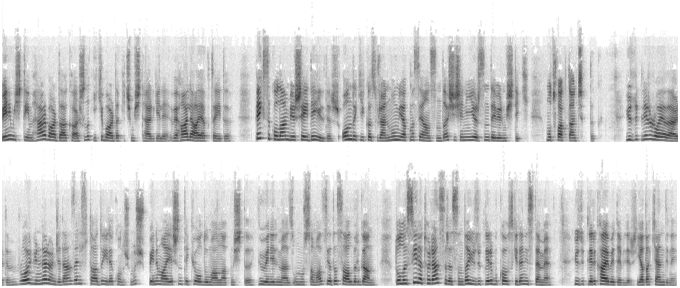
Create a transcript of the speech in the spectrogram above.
Benim içtiğim her bardağa karşılık iki bardak içmişti hergele ve hala ayaktaydı. Pek sık olan bir şey değildir. 10 dakika süren mum yakma seansında şişenin yarısını devirmiştik. Mutfaktan çıktık. Yüzükleri Roy'a verdim. Roy günler önceden Zen üstadı ile konuşmuş, benim Ayyaş'ın teki olduğumu anlatmıştı. Güvenilmez, umursamaz ya da saldırgan. Dolayısıyla tören sırasında yüzükleri Bukowski'den isteme. Yüzükleri kaybedebilir ya da kendini.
